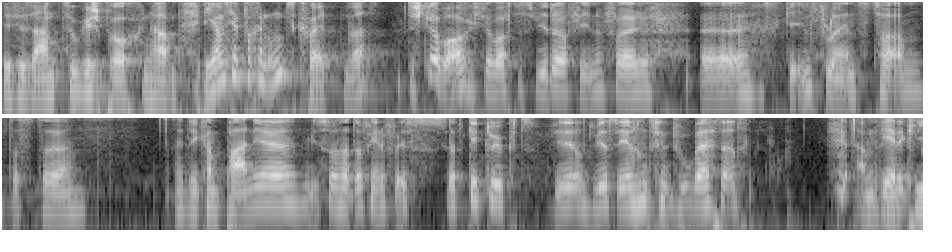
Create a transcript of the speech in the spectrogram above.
dieses Amt zugesprochen haben. Die haben sich einfach an uns gehalten, was? Ich glaube auch. Ich glaube auch, dass wir da auf jeden Fall äh, geinfluenced haben, dass da die Kampagne, wieso hat auf jeden Fall, es hat geglückt. Wir, und wir sehen uns in Dubai dann. Am VIP äh,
